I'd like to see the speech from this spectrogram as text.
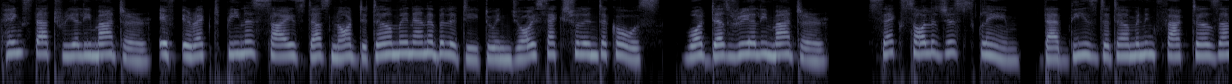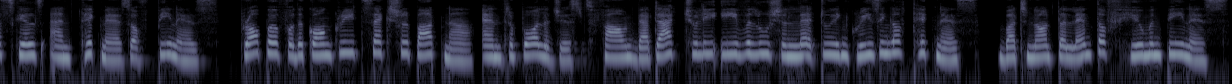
Things that really matter. If erect penis size does not determine an ability to enjoy sexual intercourse, what does really matter? Sexologists claim that these determining factors are skills and thickness of penis, proper for the concrete sexual partner. Anthropologists found that actually evolution led to increasing of thickness, but not the length of human penis.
